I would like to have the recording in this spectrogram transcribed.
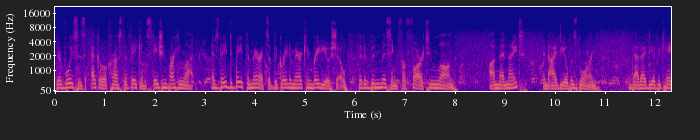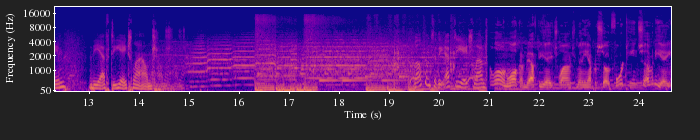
Their voices echo across the vacant station parking lot as they debate the merits of the great American radio show that have been missing for far too long. On that night, an idea was born. That idea became the FDH Lounge. Welcome to the FDH Lounge. Hello and welcome to FDH Lounge Mini episode 1478,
